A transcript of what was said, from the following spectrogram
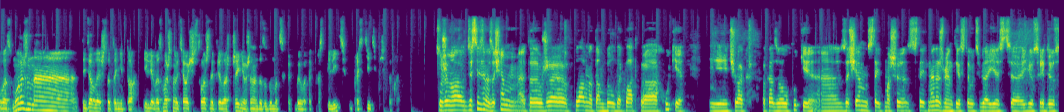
возможно, ты делаешь что-то не то. Или, возможно, у тебя очень сложное приложение, уже надо задуматься, как бы его так распилить, упростить и все такое. Слушай, ну а действительно, зачем это уже плавно там был доклад про хуки, и чувак показывал хуки. А зачем state, машин, state management, если у тебя есть э, use reduce?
